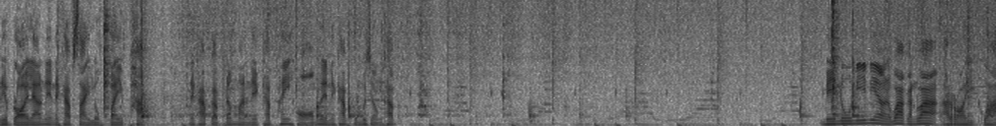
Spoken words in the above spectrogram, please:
เรียบร้อยแล้วเนี่ยนะครับ ใส่ลงไปผัดนะครับกับน้ำมันเนี่ยครับให้หอมเลยนะครับคุณผู้ชมครับเมนูนี้เนี่ยว่ากันว่าอร่อยกว่า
